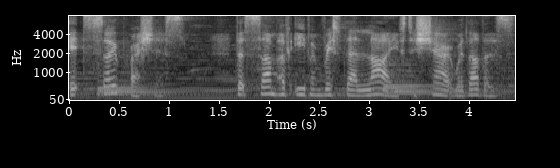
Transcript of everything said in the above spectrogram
it's so precious that some have even risked their lives to share it with others.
